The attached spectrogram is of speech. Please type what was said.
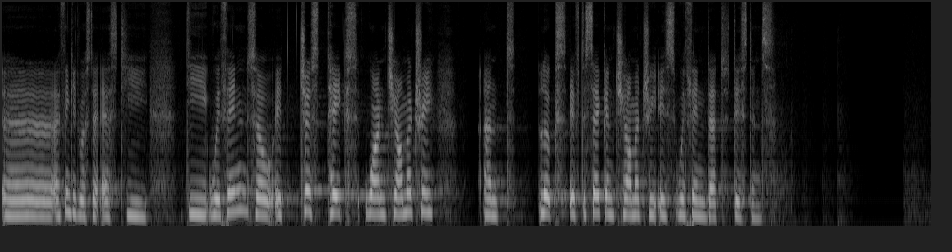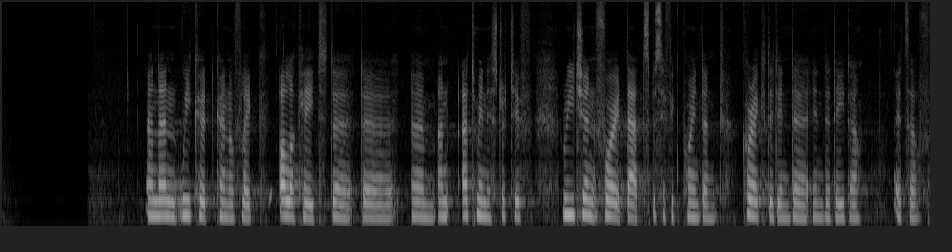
uh, I think it was the STD within, so it just takes one geometry and looks if the second geometry is within that distance. And then we could kind of like allocate the, the um, administrative region for that specific point and correct it in the, in the data itself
